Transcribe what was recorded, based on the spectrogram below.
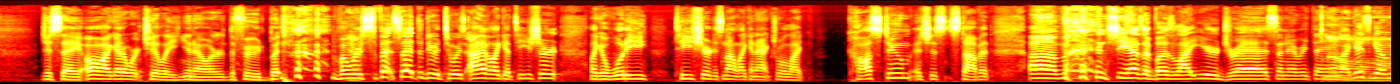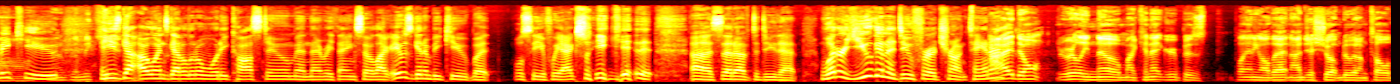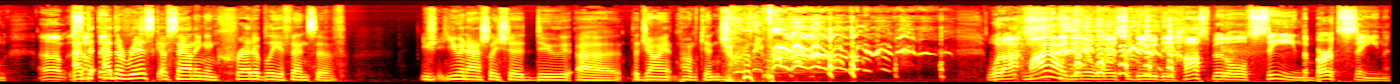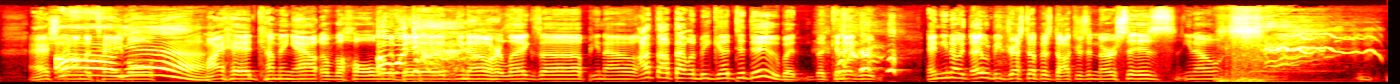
just say, "Oh, I got to work chili," you know, or the food. But but we're set to do a toys. I have like a T-shirt, like a Woody T-shirt. It's not like an actual like costume. It's just stop it. Um, and she has a Buzz Lightyear dress and everything. like it's gonna be cute. gonna be He's cute. got Owen's got a little Woody costume and everything. So like it was gonna be cute, but. We'll see if we actually get it uh, set up to do that. What are you gonna do for a trunk, Tanner? I don't really know. My Connect group is planning all that, and I just show up and do what I'm told. Um, at, the, at the risk of sounding incredibly offensive, you, sh- you and Ashley should do uh, the giant pumpkin Charlie. What I my idea was to do the hospital scene, the birth scene. Ashley on Oh, the table, yeah. my head coming out of the hole in Oh the bed, you know, her legs up, you know. I thought that would be good to do, but the Connect group and you know, they would be dressed up as doctors and nurses, you know.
